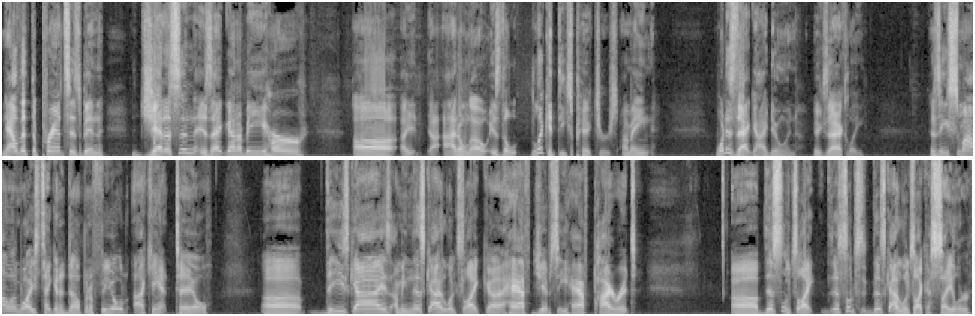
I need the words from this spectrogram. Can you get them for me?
Now that the prince has been jettisoned, is that going to be her uh I, I don't know. Is the look at these pictures. I mean, what is that guy doing exactly? Is he smiling while he's taking a dump in a field? I can't tell. Uh, these guys, I mean, this guy looks like uh, half gypsy, half pirate. Uh, this looks like this looks this guy looks like a sailor,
